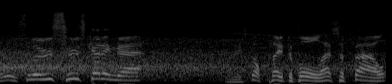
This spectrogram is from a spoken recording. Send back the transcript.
Ball's loose, who's getting there? Well, he's not played the ball, that's a foul.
